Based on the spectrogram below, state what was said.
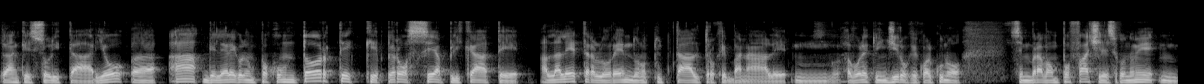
anche il solitario, uh, ha delle regole un po' contorte che però se applicate alla lettera lo rendono tutt'altro che banale. Mm, avevo letto in giro che qualcuno sembrava un po' facile, secondo me mm,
